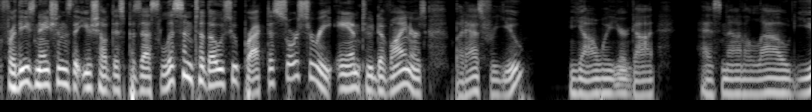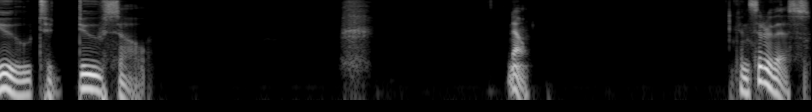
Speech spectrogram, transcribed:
For these nations that you shall dispossess, listen to those who practice sorcery and to diviners. But as for you, Yahweh your God has not allowed you to do so. Now, consider this.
